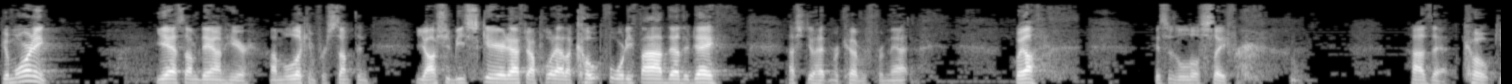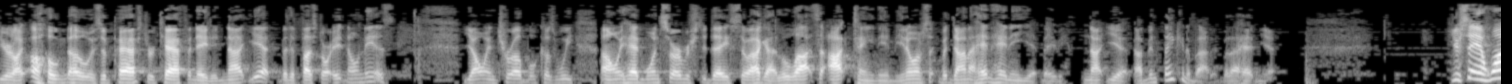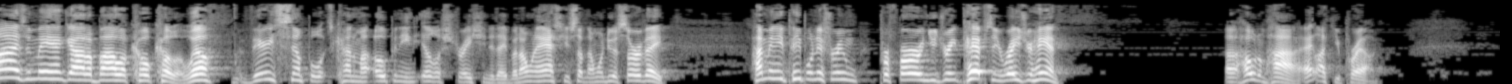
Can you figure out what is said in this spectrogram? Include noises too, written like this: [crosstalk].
Good morning. Yes, I'm down here. I'm looking for something. Y'all should be scared after I pulled out a Colt 45 the other day. I still hadn't recovered from that. Well, this is a little safer. How's that? Coke. You're like, oh no, is a pastor caffeinated? Not yet, but if I start hitting on this, y'all in trouble because we I only had one service today, so I got lots of octane in me. You know what I'm saying? But Don, I hadn't had any yet, baby. Not yet. I've been thinking about it, but I hadn't yet. You're saying, why has a man got a bottle of Coca-Cola? Well, very simple. It's kind of my opening illustration today, but I want to ask you something. I want to do a survey. How many people in this room prefer and you drink Pepsi? Raise your hand. Uh, hold them high. Act like you're proud.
